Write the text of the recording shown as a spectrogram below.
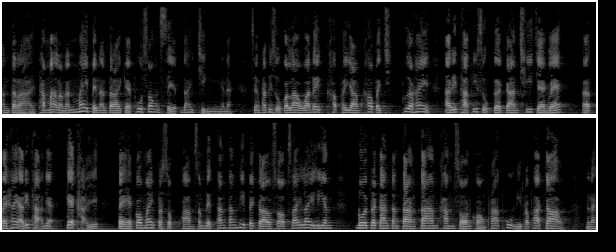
อันตราย ธรรมะเหล่านั้นไม่เป็นอันตรายแก่ผู้ซ่องเสพได้จริงนะซึ่งพระพิสุก็เล่าว่าได้พยายามเข้าไปเพื่อให้อริ t h พิสุเกิดการชี้แจงและไปให้อริ t h เนี่ยแก้ไข แต่ก็ไม่ประสบความสำเร็จทั้งทั้งที่ไปกล่าวสอบไซไล่เลียง โดยประการต่างๆ ตามคำสอนของพระผู้มีพระภาคเจ้านะนะ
